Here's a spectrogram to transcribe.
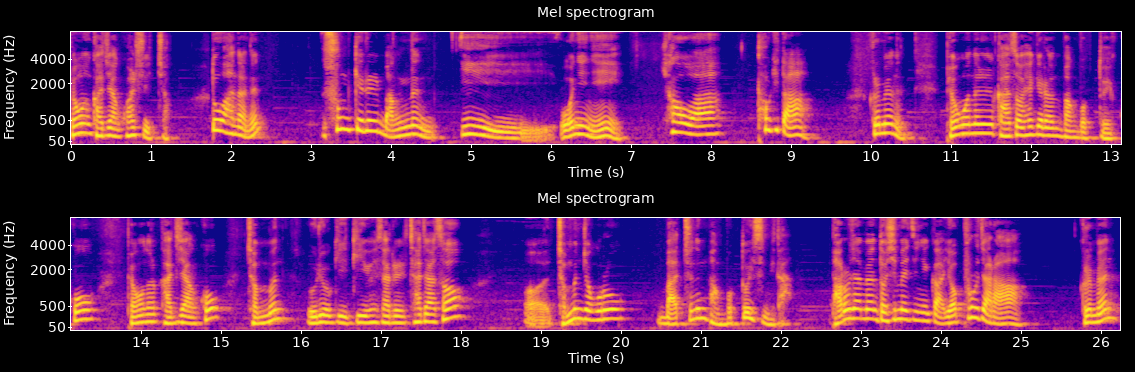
병원 가지 않고 할 수 있죠. 또 하나는 숨길을 막는 이 원인이 혀와 턱이다. 그러면 병원을 가서 해결하는 방법도 있고 병원을 가지 않고 전문 의료기기 회사를 찾아서 어, 전문적으로 맞추는 방법도 있습니다. 바로 자면 더 심해지니까 옆으로 자라. 그러면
